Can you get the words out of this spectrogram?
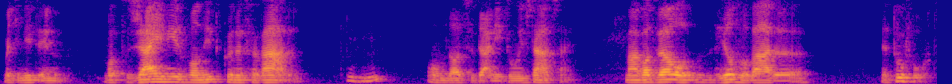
Wat, je niet in, wat zij in ieder geval niet kunnen verwaarden. Mhm. Omdat ze daar niet toe in staat zijn. Maar wat wel heel veel waarde toevoegt.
